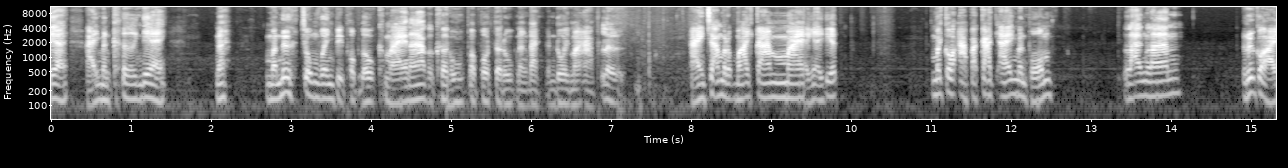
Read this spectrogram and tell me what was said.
ទេហែងមិនឃើញទេហែងណាមនុស្សជុំវិញពិភពលោកខ្មែរណាក៏ឃើញរូបពុទ្ធរូបនឹងដែរដូចមកអាភ្លើឯងចាំរបាយការណ៍ម៉ែឯងអីទៀតមិនក៏អាបកាច់ឯងមិនព្រមឡើងឡានឬក៏ឯង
